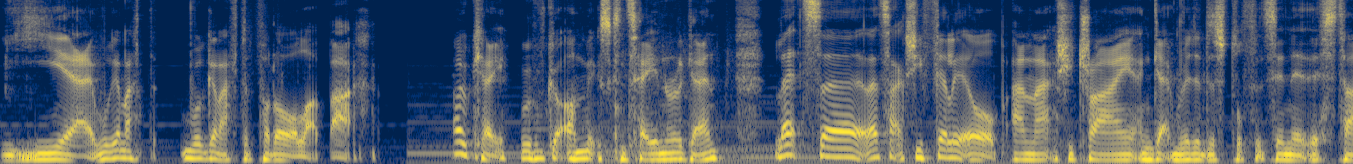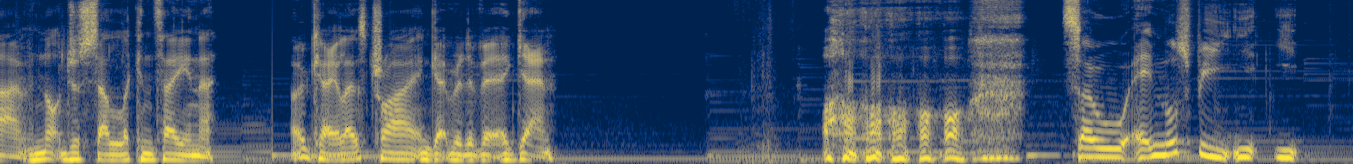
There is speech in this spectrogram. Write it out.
yeah, we're gonna have to we're gonna have to put all that back. Okay, we've got our mixed container again. Let's uh, let's actually fill it up and actually try and get rid of the stuff that's in it this time, not just sell the container. Okay, let's try and get rid of it again. Oh, so it must be.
